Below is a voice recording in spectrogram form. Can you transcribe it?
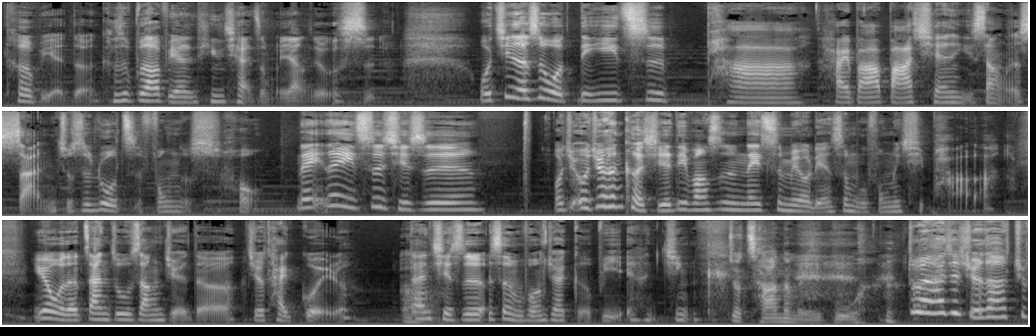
特别的。可是不知道别人听起来怎么样，就是。我记得是我第一次爬海拔八千以上的山，就是洛子峰的时候。那那一次，其实我觉我觉得很可惜的地方是那次没有连圣母峰一起爬啦，因为我的赞助商觉得就太贵了。但其实圣母峰就在隔壁，也很近，就差那么一步。对，他就觉得就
